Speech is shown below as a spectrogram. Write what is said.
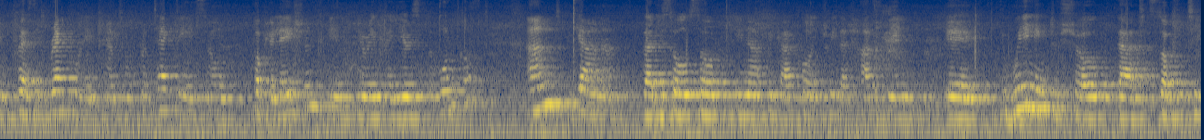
impressive record in terms of protecting its own population in, during the years of the Holocaust, and Ghana, that is also in Africa a country that has been uh, willing to show that sovereignty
